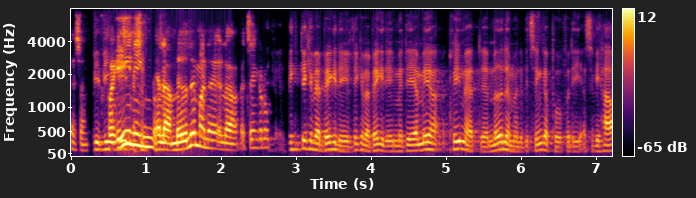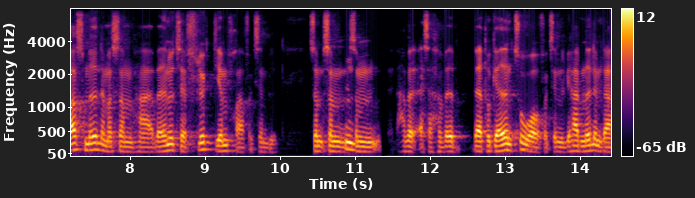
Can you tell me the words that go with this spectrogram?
altså vi, vi, foreningen, altså, eller medlemmerne, eller hvad tænker du? Det, det kan være begge dele, det kan være begge dele, men det er mere primært øh, medlemmerne, vi tænker på, fordi altså, vi har også medlemmer, som har været nødt til at flygte hjemmefra, for eksempel, som, som, mm. som har, været, altså, har været, været på gaden to år, for eksempel. Vi har et medlem, der,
